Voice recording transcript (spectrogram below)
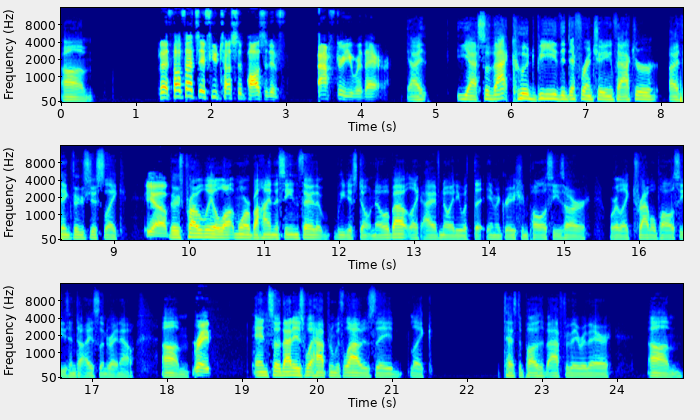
Um, But I thought that's if you tested positive after you were there. I yeah, so that could be the differentiating factor. I think there's just like Yeah, there's probably a lot more behind the scenes there that we just don't know about. Like I have no idea what the immigration policies are or like travel policies into Iceland right now. Um, right. and so that is what happened with Loud is they like tested positive after they were there. Um,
